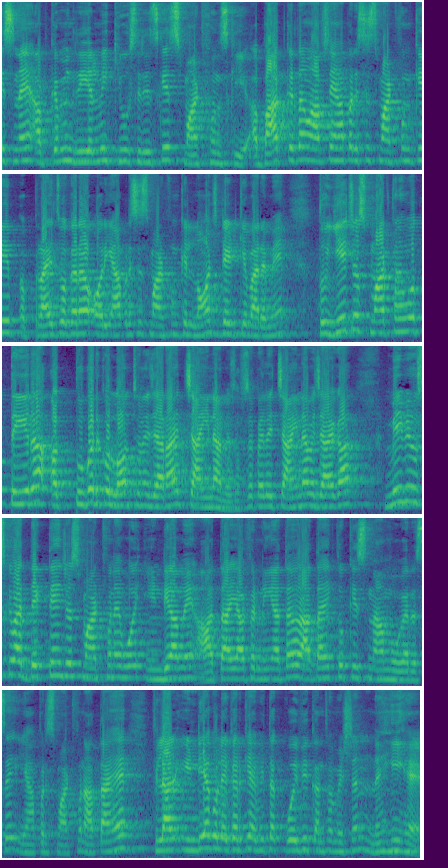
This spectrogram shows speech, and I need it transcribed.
इस नए अपकमिंग Realme Q सीरीज़ के स्मार्टफोन्स की। अब बात करता हूँ आपसे यहाँ पर इस स्मार्टफ़ोन के प्राइस वगैरह और यहाँ पर इस स्मार्टफ़ोन के लॉन्च डेट के बारे में। तो ये जो स्मार्टफ़ोन है, वो 13 अक्टूबर को लॉन्च होने जा रहा है चाइना में। सबसे पहले चाइना में जाएगा। मे भी उसके बाद देखते हैं जो स्मार्टफ़ोन है, वो इंडिया में आता है या फिर नहीं आता और आता है तो किस नाम वगैरह से यहाँ पर स्मार्टफ़ोन आता है। फ़िलहाल इंडिया को लेकर के अभी तक कोई भी कंफर्मेशन नहीं है।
